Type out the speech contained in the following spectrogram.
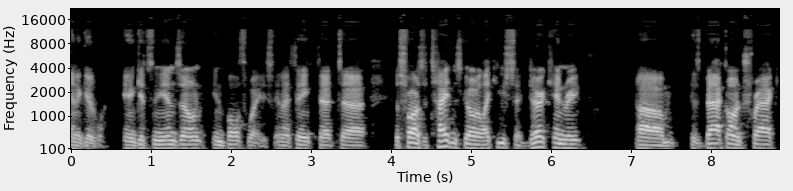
and a good one, and gets in the end zone in both ways. And I think that uh, as far as the Titans go, like you said, Derrick Henry um, is back on track.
